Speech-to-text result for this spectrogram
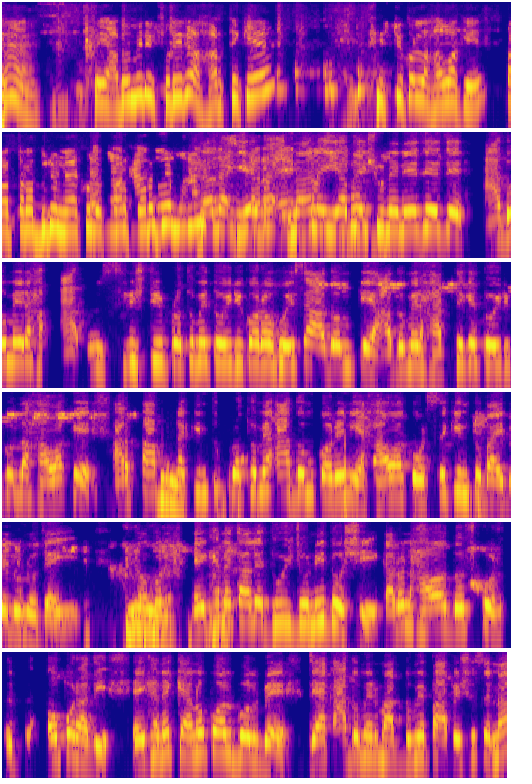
হ্যাঁ সেই আদমের শরীরের হাড় থেকে সৃষ্টি করল হাওয়াকে তার তারা দুজন এক হলো। তারপরে যে না না ইয়া ভাই না না ইয়া ভাই শুনে নে যে যে আদমের সৃষ্টির প্রথমে তৈরি করা হয়েছে আদমকে আদমের হাত থেকে তৈরি করল হাওয়াকে আর পাপটা কিন্তু প্রথমে আদম করেনি হাওয়া করছে কিন্তু বাইবেল অনুযায়ী। তখন এখানে তাহলে দুইজনই দোষী কারণ হাওয়া দোষ অপরাধী। এখানে কেন পল বলবে যে এক আদমের মাধ্যমে পাপ এসেছে? না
